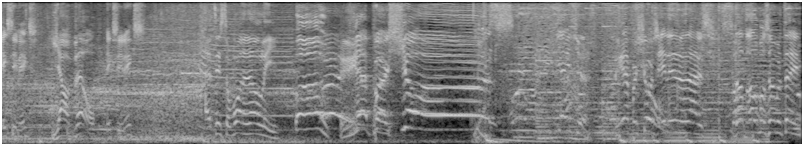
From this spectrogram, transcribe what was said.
Ik zie niks. Jawel. Ik zie niks. Het is de one and only. Wow! Rapper Shores! Jeetje. Rapper Shores in, in het huis. Dat allemaal zometeen.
